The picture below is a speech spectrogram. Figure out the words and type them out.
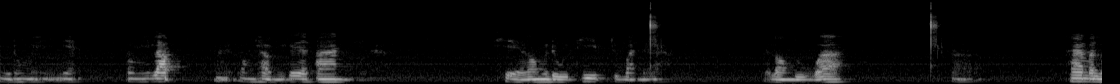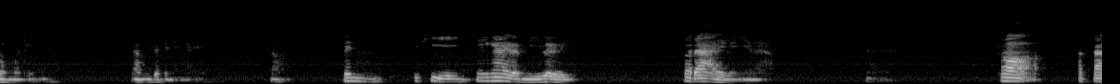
มีตรงไหนเนี่ย ตรงนี้รับ ตรงแถวนี้ก็จะต้านโอเคลองมาดูที่ปัจจุบันนะลองดูว่า ถ้ามันลงมาถึงน้ำมันจะเป็นยังไงเนาะเป็นวิธีง่าย ๆแบบนี้เลย ก็ได้อะไรเงี้ยนะครับก็อัตรา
